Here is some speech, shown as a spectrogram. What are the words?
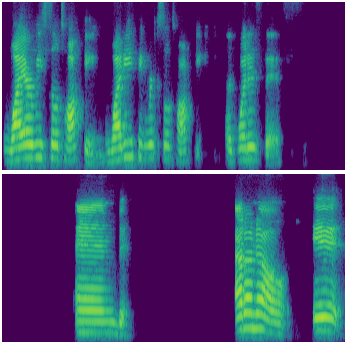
"Why are we still talking? Why do you think we're still talking? Like, what is this?" And I don't know. It.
